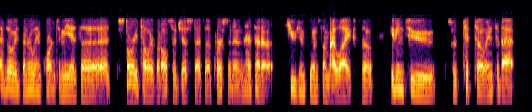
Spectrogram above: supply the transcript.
has always been really important to me as a storyteller, but also just as a person, and has had a huge influence on my life. So getting to sort of tiptoe into that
